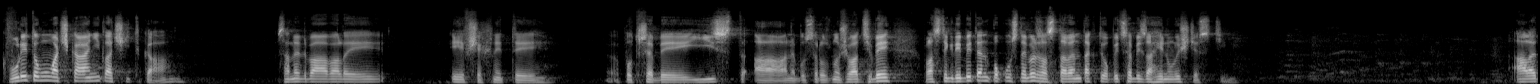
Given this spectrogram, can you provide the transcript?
kvůli tomu mačkání tlačítka zanedbávali i všechny ty potřeby jíst a nebo se rozmnožovat, že by vlastně, kdyby ten pokus nebyl zastaven, tak ty opice by zahynuly štěstím. Ale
